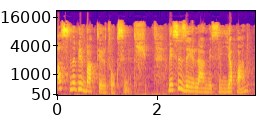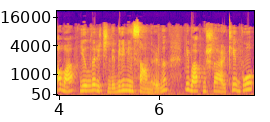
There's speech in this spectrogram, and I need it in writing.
aslında bir bakteri toksinidir. Besin zehirlenmesi yapan ama yıllar içinde bilim insanlarının bir bakmışlar ki bu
